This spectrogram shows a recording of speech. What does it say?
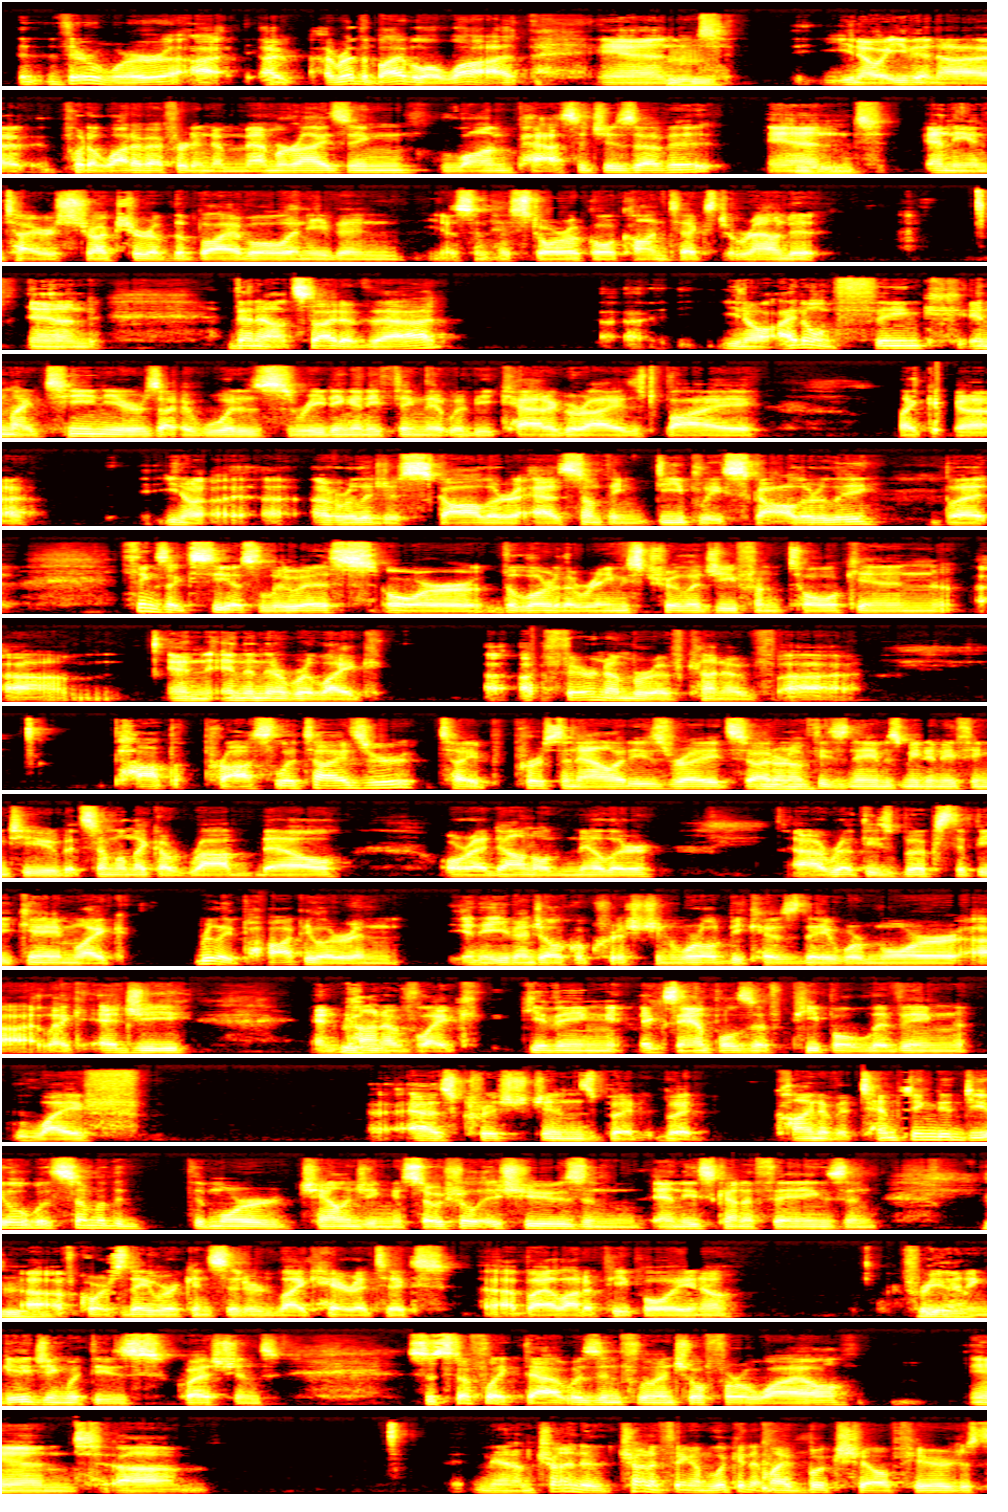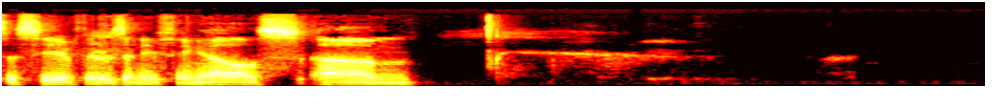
there were i i, I read the bible a lot and mm-hmm. You know even uh, put a lot of effort into memorizing long passages of it and mm-hmm. and the entire structure of the bible and even you know some historical context around it and then outside of that you know, I don't think in my teen years I was reading anything that would be categorized by like a, you know, a, a religious scholar as something deeply scholarly, but things like C.S. Lewis or the Lord of the Rings trilogy from Tolkien, um, and and then there were like a, a fair number of kind of uh, pop proselytizer type personalities, right? So mm-hmm. I don't know mm-hmm. if these names mean anything to you, but someone like a Rob Bell or a Donald Miller uh, wrote these books that became like really popular in in the evangelical Christian world because they were more uh, like edgy and mm-hmm. kind of like giving examples of people living life as Christians, but but kind of attempting to deal with some of the the more challenging social issues and and these kind of things. And mm-hmm. uh, of course, they were considered like heretics uh, by a lot of people, you know, for yeah. even engaging with these questions so stuff like that was influential for a while and um, man i'm trying to trying to think i'm looking at my bookshelf here just to see if there's anything else um,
